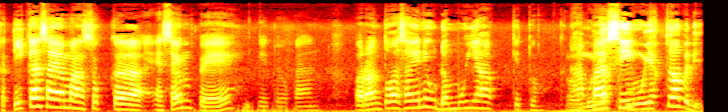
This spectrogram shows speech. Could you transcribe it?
ketika saya masuk ke SMP gitu kan orang tua saya ini udah muyak gitu. Oh, kenapa muyak- sih? muyak tuh apa di?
